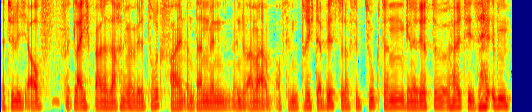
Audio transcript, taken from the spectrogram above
natürlich auf vergleichbare Sachen immer wieder zurückfallen und dann, wenn, wenn du einmal auf dem Trichter bist oder auf dem Zug, dann generierst du halt dieselben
